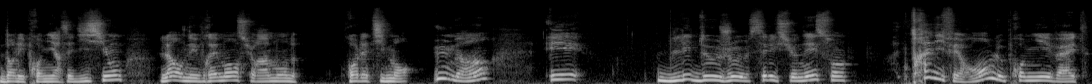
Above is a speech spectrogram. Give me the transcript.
dans les premières éditions. Là, on est vraiment sur un monde relativement humain, et les deux jeux sélectionnés sont très différents. Le premier va être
